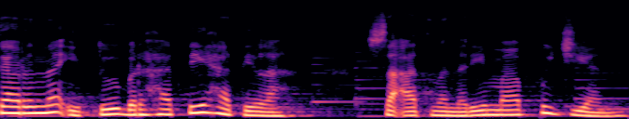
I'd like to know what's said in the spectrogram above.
Karena itu, berhati-hatilah saat menerima pujian,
